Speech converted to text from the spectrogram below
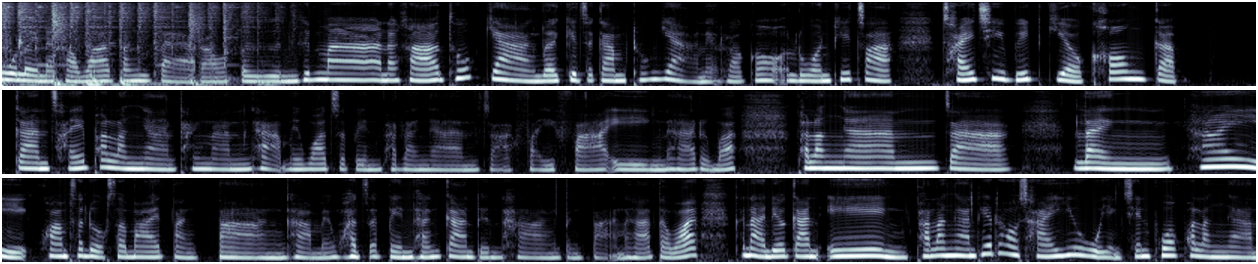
พูดเลยนะคะว่าตั้งแต่เราตื่นขึ้นมานะคะ ทุกอย่างโดยกิจกรรมทุกอย่างเนี่ยเราก็ล้วนที่จะใช้ชีวิตเกี่ยวข้องกับ การใช้พลังงานทั้งนั้นค่ะ ไม่ว่าจะเป็นพลังงานจากไฟฟ้าเองนะคะหรือว่าพลังงานจากแหล่งให้ความสะดวกสบายต่างๆค่ะ ไม่ว่าจะเป็นทั้งการเดินทางต่างๆนะคะ แต่ว่าขณะเดียวกันเอง พลังงานที่เราใช้อยู่ อย่างเช่น พวกพลังงาน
